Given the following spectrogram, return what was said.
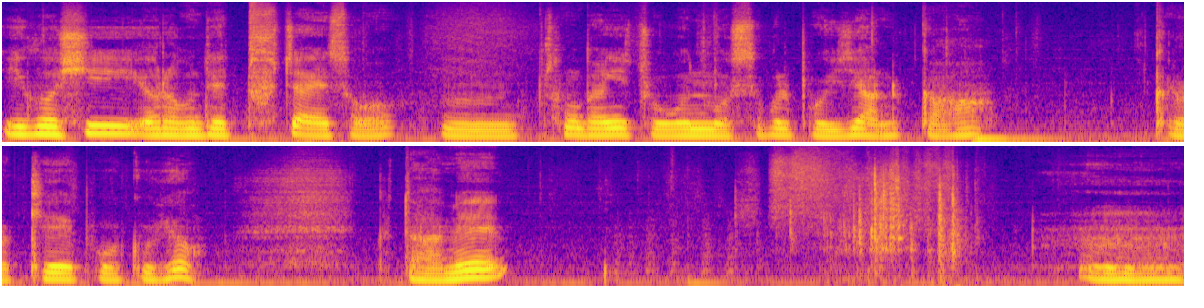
이것이 여러분들 투자에서 음, 상당히 좋은 모습을 보이지 않을까 그렇게 보고요. 그 다음에 음,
